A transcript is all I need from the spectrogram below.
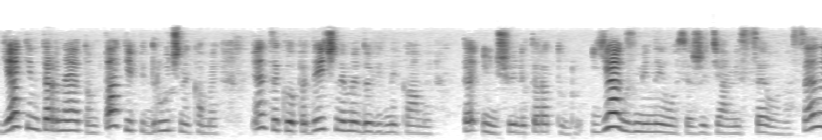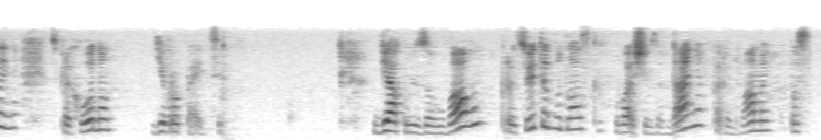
як інтернетом, так і підручниками, енциклопедичними довідниками та іншою літературою. Як змінилося життя місцевого населення з приходом європейців? Дякую за увагу. Працюйте, будь ласка, ваші завдання перед вами поставлені.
